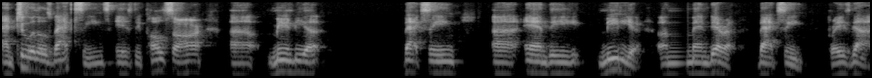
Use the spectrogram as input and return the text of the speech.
And two of those vaccines is the Pulsar uh, Media vaccine uh, and the Media uh, Moderna vaccine. Praise God.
